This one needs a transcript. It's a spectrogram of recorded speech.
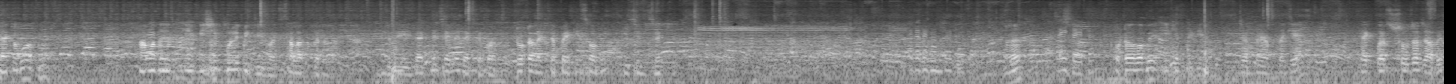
দেখাবো আপু আমাদের এই মেশিনগুলি বিক্রি হয় সালাদ কাটা। যদি দেখতে চাইলে দেখতে পারবেন। টোটাল একটা প্যাকেজ হবে কিচেন সেট এটা। ওটা হবে এখান থেকে জন্য আপনাকে একবার সোজা যাবেন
